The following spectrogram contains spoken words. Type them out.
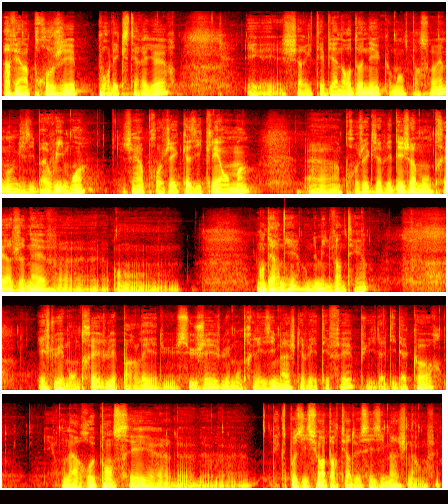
avait un projet pour l'extérieur. Et Charité bien ordonnée commence par soi-même, donc je dis, bah oui, moi, j'ai un projet quasi clé en main euh, un projet que j'avais déjà montré à Genève euh, l'an dernier, en 2021. Et je lui ai montré, je lui ai parlé du sujet, je lui ai montré les images qui avaient été faites, puis il a dit d'accord. Et on a repensé euh, l'exposition à partir de ces images-là, en fait.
